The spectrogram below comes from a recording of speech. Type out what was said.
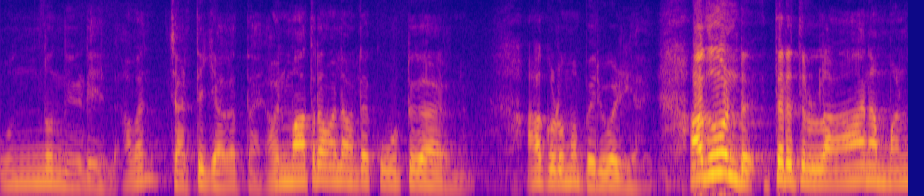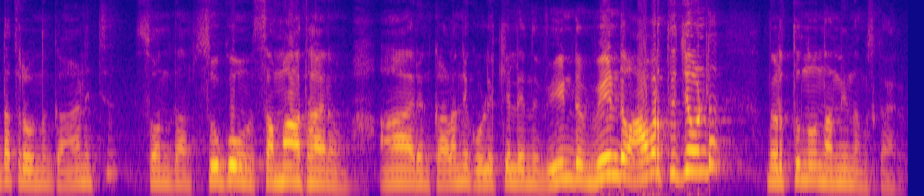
ഒന്നും നേടിയില്ല. അവൻ ചട്ടിക്കകത്തായി. അവൻ മാത്രമല്ല അവന്റെ കൂട്ടുകാരനും. ആ കുടുംബം പെരുവഴിയായി. അതുകൊണ്ട് ഇത്തരത്തിലുള്ള ആന മണ്ടത്തിലൊന്നും കാണിച്ച് സ്വന്തം സുഖവും സമാധാനവും ആരും കളഞ്ഞു കുളിക്കില്ലെന്ന് വീണ്ടും വീണ്ടും ആവർത്തിച്ചുകൊണ്ട് നിർത്തുന്നു. നന്ദി നമസ്കാരം.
